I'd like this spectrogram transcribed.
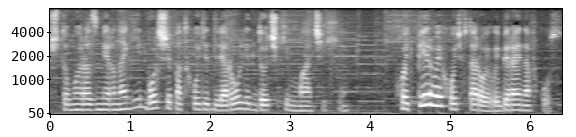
что мой размер ноги больше подходит для роли дочки мачехи – Хоть первый, хоть второй, выбирай на вкус.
